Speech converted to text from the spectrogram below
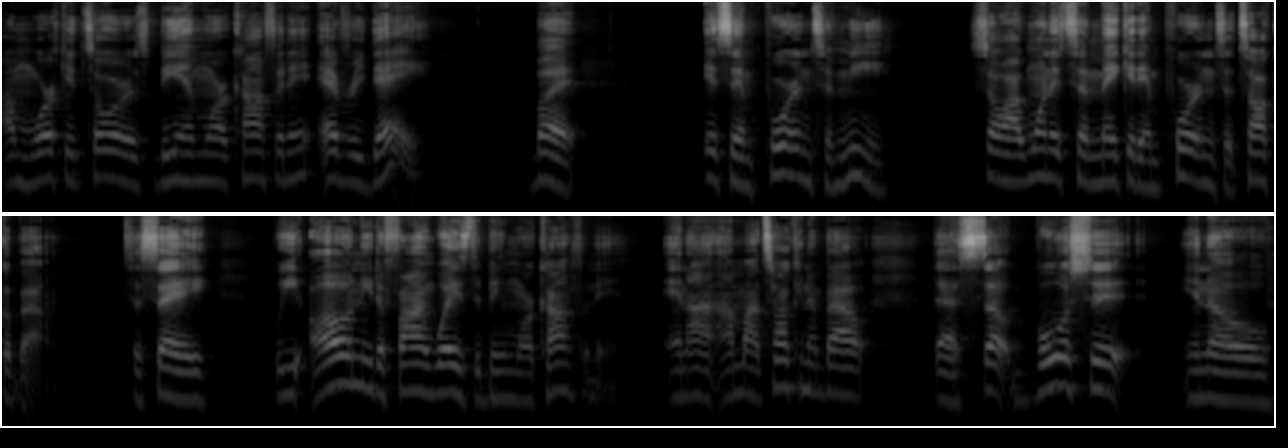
I'm working towards being more confident every day. But it's important to me. So I wanted to make it important to talk about, to say we all need to find ways to be more confident. And I, I'm not talking about that self bullshit, you know,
